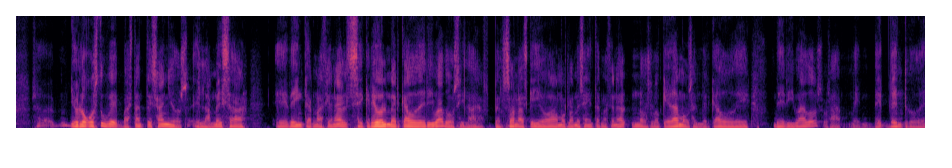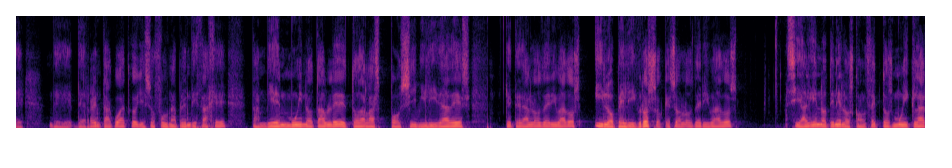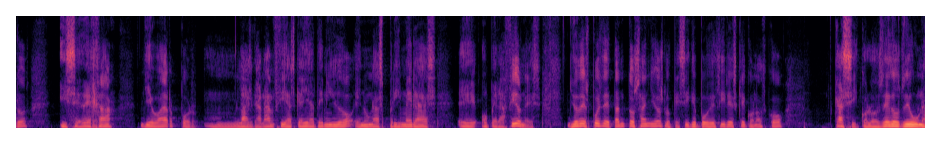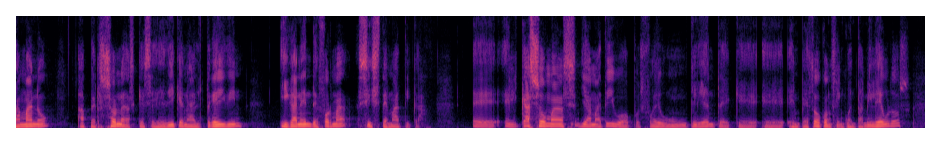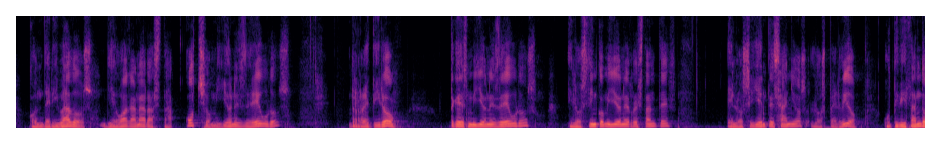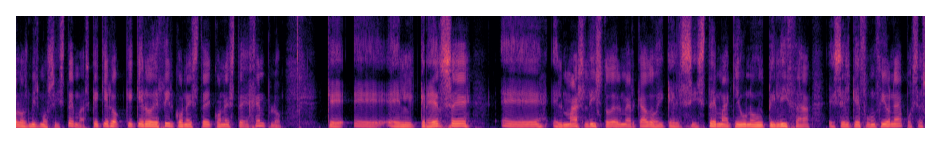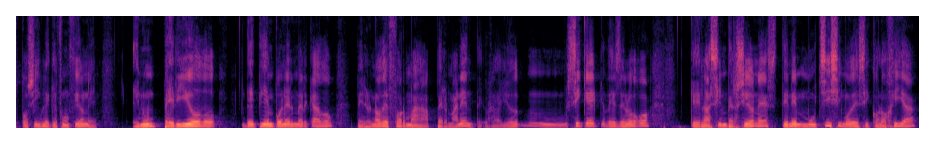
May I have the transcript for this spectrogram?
yo luego estuve bastantes años en la mesa eh, de internacional, se creó el mercado de derivados y las personas que llevábamos la mesa internacional nos lo quedamos el mercado de, derivados, o sea, dentro de, de, Renta 4 y eso fue un aprendizaje también muy notable de todas las posibilidades que te dan los derivados y lo peligroso que son los derivados si alguien no tiene los conceptos muy claros y se deja llevar por mm, las ganancias que haya tenido en unas primeras eh, operaciones. Yo después de tantos años lo que sí que puedo decir es que conozco casi con los dedos de una mano a personas que se dediquen al trading y ganen de forma sistemática. Eh, el caso más llamativo pues, fue un cliente que eh, empezó con 50.000 euros, con derivados llegó a ganar hasta 8 millones de euros, retiró 3 millones de euros y los 5 millones restantes en los siguientes años los perdió utilizando los mismos sistemas. ¿Qué quiero, qué quiero decir con este, con este ejemplo? Que eh, el creerse eh, el más listo del mercado y que el sistema que uno utiliza es el que funciona, pues es posible que funcione en un periodo de tiempo en el mercado, pero no de forma permanente. yo mm, sí que, desde luego, que las inversiones tienen muchísimo de psicología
